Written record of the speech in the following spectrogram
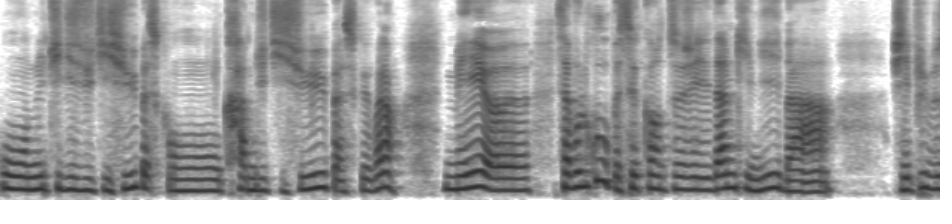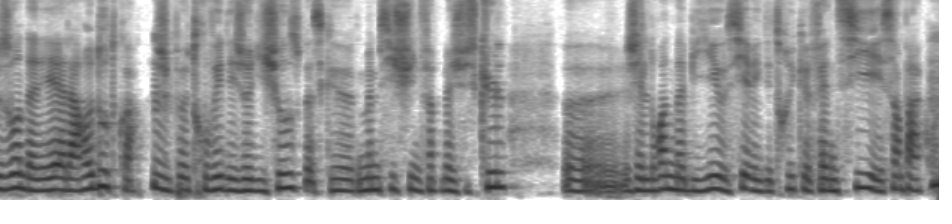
on utilise du tissu, parce qu'on crame du tissu, parce que voilà. Mais euh, ça vaut le coup parce que quand j'ai des dames qui me disent, bah, j'ai plus besoin d'aller à la redoute, quoi. Mm. Je peux trouver des jolies choses parce que même si je suis une femme majuscule, euh, j'ai le droit de m'habiller aussi avec des trucs fancy et sympas. Quoi.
